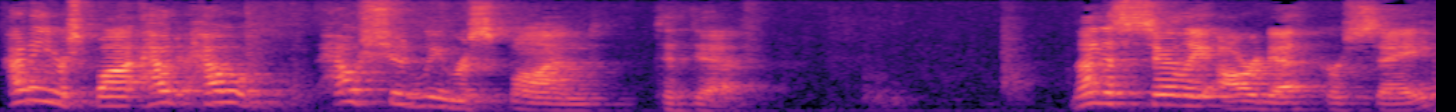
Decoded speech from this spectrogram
How do you respond? How, how, how should we respond to death? Not necessarily our death per se,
